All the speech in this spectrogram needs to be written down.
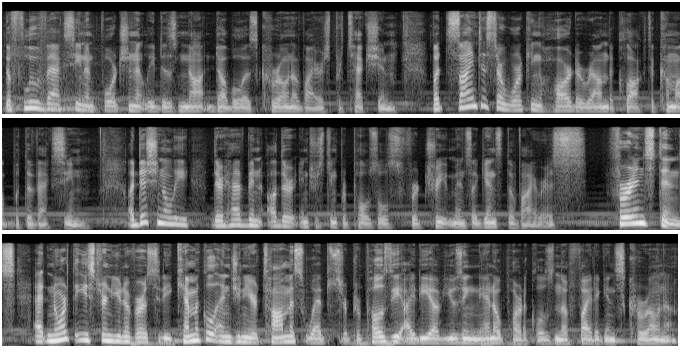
the flu vaccine unfortunately does not double as coronavirus protection. But scientists are working hard around the clock to come up with the vaccine. Additionally, there have been other interesting proposals for treatments against the virus. For instance, at Northeastern University, chemical engineer Thomas Webster proposed the idea of using nanoparticles in the fight against corona.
